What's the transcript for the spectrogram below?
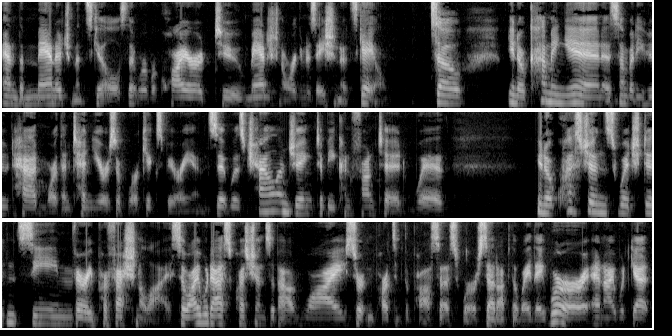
and the management skills that were required to manage an organization at scale. So, you know, coming in as somebody who'd had more than 10 years of work experience, it was challenging to be confronted with you know, questions which didn't seem very professionalized. So I would ask questions about why certain parts of the process were set up the way they were, and I would get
